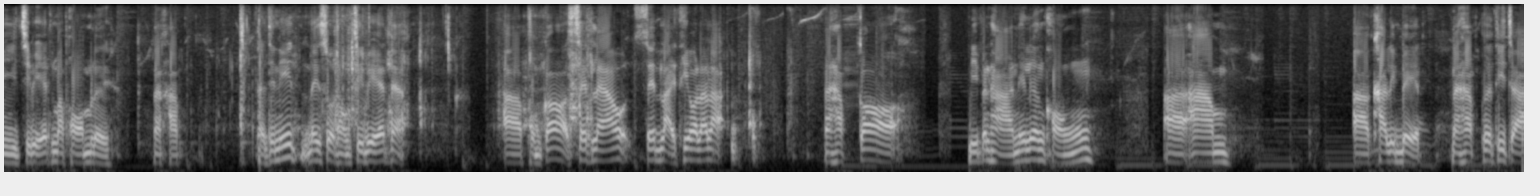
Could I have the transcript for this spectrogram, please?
มี GPS มาพร้อมเลยนะครับ แต่ทีนี้ในส่วนของ GPS เนี่ยผมก็เซตแล้วเซตหลายเที่ยวแล้วล่ะนะครับ ก็มีปัญหาในเรื่องของอาร์ม คาลิเบตนะครับ เพื่อที่จะ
